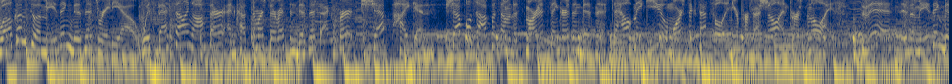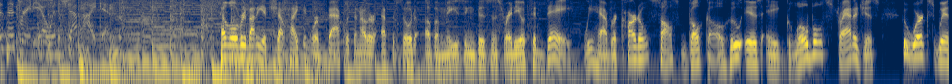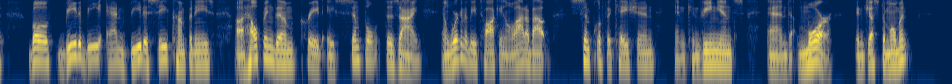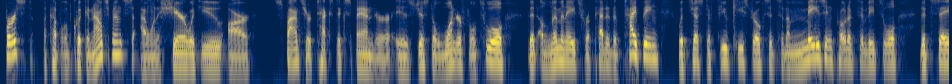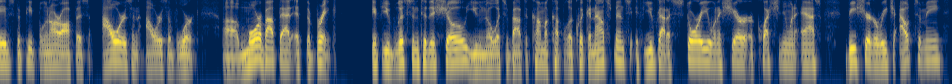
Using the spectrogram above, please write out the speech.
Welcome to Amazing Business Radio with best-selling author and customer service and business expert Shep Hyken. Shep will talk with some of the smartest thinkers in business to help make you more successful in your professional and personal life. This is Amazing Business Radio with Shep Hyken. Hello, everybody. It's Shep Hyken. We're back with another episode of Amazing Business Radio. Today, we have Ricardo Saltz Gulko, who is a global strategist who works with both B2B and B2C companies, uh, helping them create a simple design. And we're going to be talking a lot about simplification and convenience and more in just a moment. First, a couple of quick announcements. I want to share with you our sponsor, Text Expander, is just a wonderful tool that eliminates repetitive typing with just a few keystrokes. It's an amazing productivity tool that saves the people in our office hours and hours of work. Uh, more about that at the break. If you've listened to this show, you know what's about to come. A couple of quick announcements. If you've got a story you want to share or a question you want to ask, be sure to reach out to me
